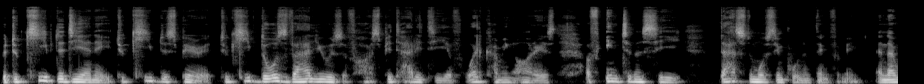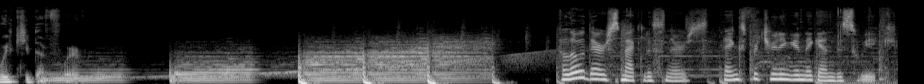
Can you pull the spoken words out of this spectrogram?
but to keep the DNA, to keep the spirit, to keep those values of hospitality, of welcoming artists, of intimacy. That's the most important thing for me. And I will keep that forever. Hello there, Smack listeners. Thanks for tuning in again this week.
